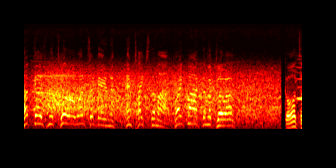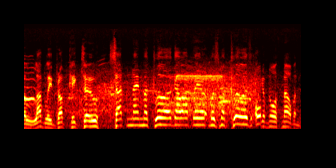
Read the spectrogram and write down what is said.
Up goes Maclure once again and takes the mark. Great mark to Maclure. Oh, it's a lovely drop kick too. Sutton and Maclure go up there. It was Maclure's of North Melbourne.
